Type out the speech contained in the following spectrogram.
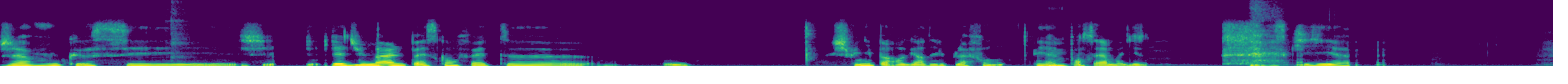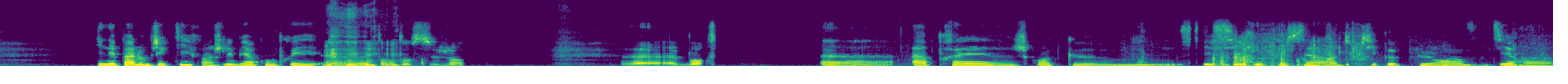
j'avoue que c'est, j'ai du mal parce qu'en fait, euh, je finis par regarder le plafond et à Mm. penser à ma liste. Ce qui, qui n'est pas l'objectif, hein, je l'ai bien compris euh, dans, dans ce genre. Euh, bon. Euh, après, euh, je crois que hum, si, je poussais un tout petit peu plus loin, dire euh,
